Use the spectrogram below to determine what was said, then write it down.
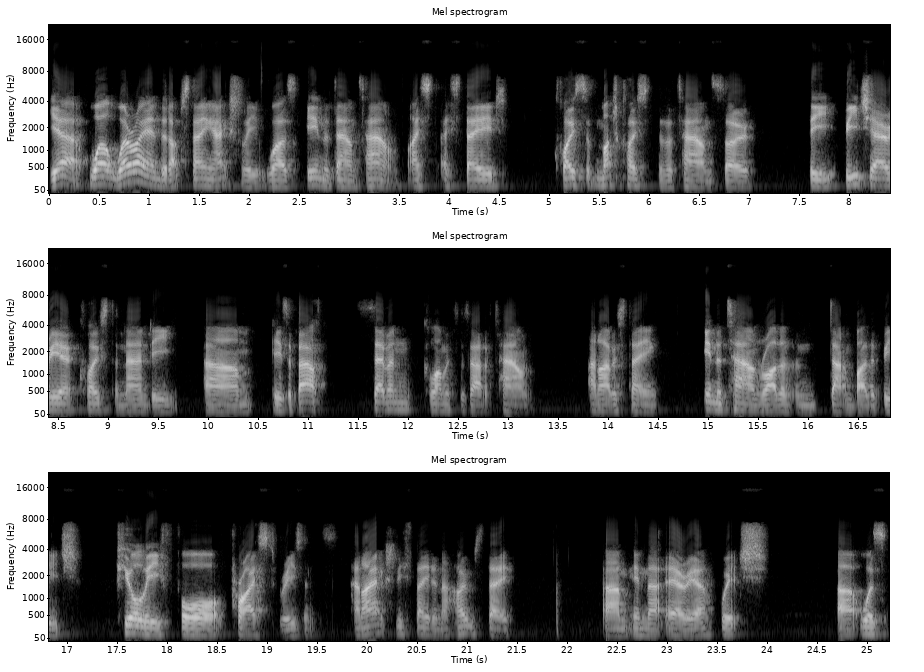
yeah, well, where I ended up staying actually was in the downtown. I, I stayed close, much closer to the town. So the beach area close to Nadi um, is about seven kilometers out of town, and I was staying in the town rather than down by the beach purely for price reasons. And I actually stayed in a homestay um, in that area, which uh, was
